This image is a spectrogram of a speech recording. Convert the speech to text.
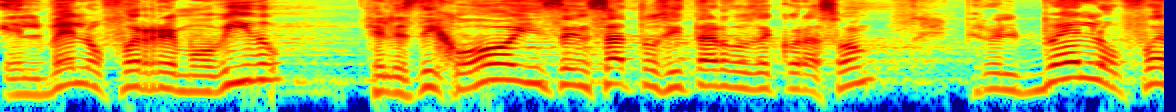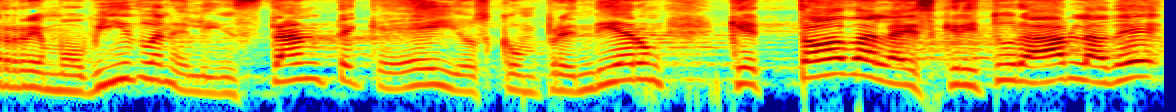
El velo fue removido, que les dijo, oh insensatos y tardos de corazón, pero el velo fue removido en el instante que ellos comprendieron que toda la escritura habla de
